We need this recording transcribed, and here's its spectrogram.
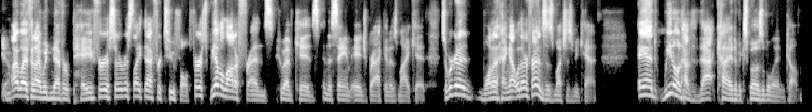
Yeah. My wife and I would never pay for a service like that for twofold. First, we have a lot of friends who have kids in the same age bracket as my kid. So we're going to want to hang out with our friends as much as we can. and we don't have that kind of exposable income.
